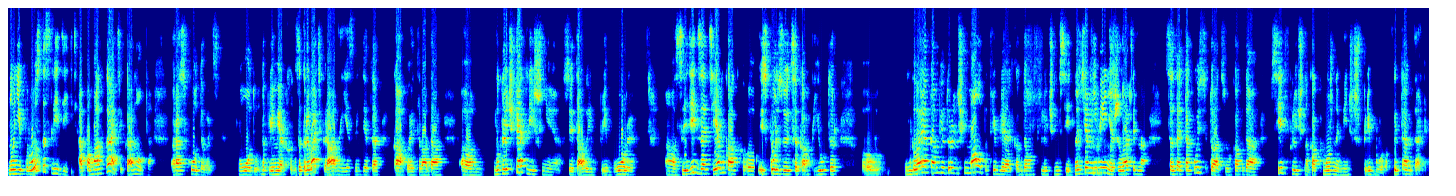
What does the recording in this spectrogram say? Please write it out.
Но не просто следить, а помогать экономно расходовать воду, например, закрывать краны, если где-то капает вода, эм, выключать лишние световые приборы, э, следить за тем, как э, используется компьютер. Э, говорят, компьютер очень мало потребляет, когда он включен в сеть, но тем не менее желательно создать такую ситуацию, когда сеть включено как можно меньше приборов и так далее.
